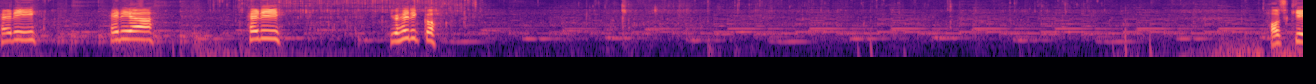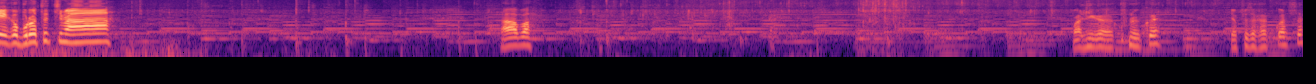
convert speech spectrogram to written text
해리, 해리야, 해리, 이거 해리 거. 허스키 그거 물어 뜯지 마. 나와봐. 말리가 갖고 놀 거야? 옆에서 갖고 왔어?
